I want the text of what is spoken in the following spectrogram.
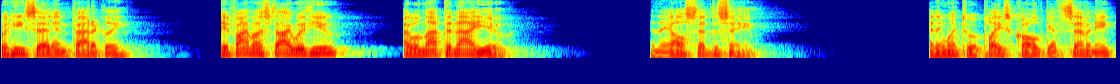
But he said emphatically, If I must die with you, I will not deny you. And they all said the same. And they went to a place called Gethsemane.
